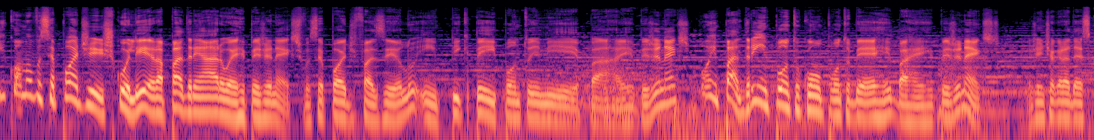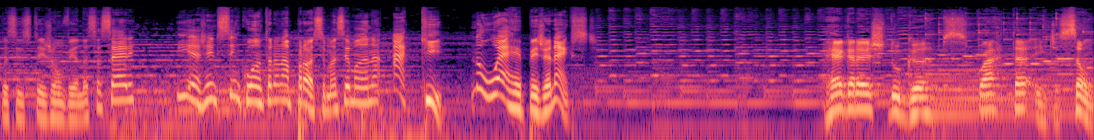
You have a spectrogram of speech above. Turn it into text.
E como você pode escolher apadrinhar o RPG Next? Você pode fazê-lo em picpay.me rpgnext ou em padrim.com.br rpgnext. A gente agradece que vocês estejam vendo essa série e a gente se encontra na próxima semana aqui no RPG Next. Regras do GURPS, quarta edição.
